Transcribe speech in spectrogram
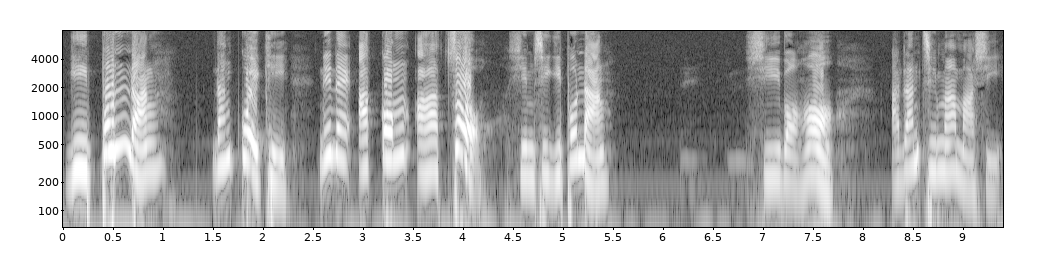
日本人，咱过去，恁的阿公阿祖是毋是日本人？是无吼？啊，咱即妈嘛是。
